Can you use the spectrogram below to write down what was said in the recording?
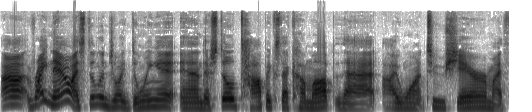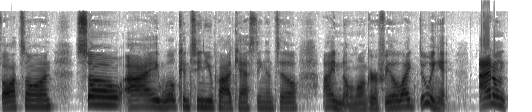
Uh, right now, I still enjoy doing it, and there's still topics that come up that I want to share my thoughts on. So I will continue podcasting until I no longer feel like doing it. I don't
